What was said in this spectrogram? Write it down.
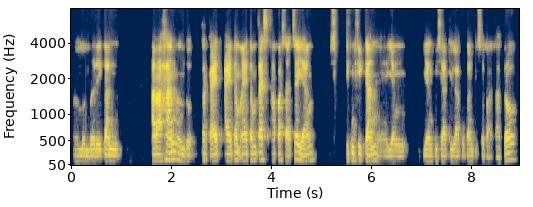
e, memberikan arahan untuk terkait item-item tes apa saja yang signifikan ya, yang yang bisa dilakukan di sepak takraw.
